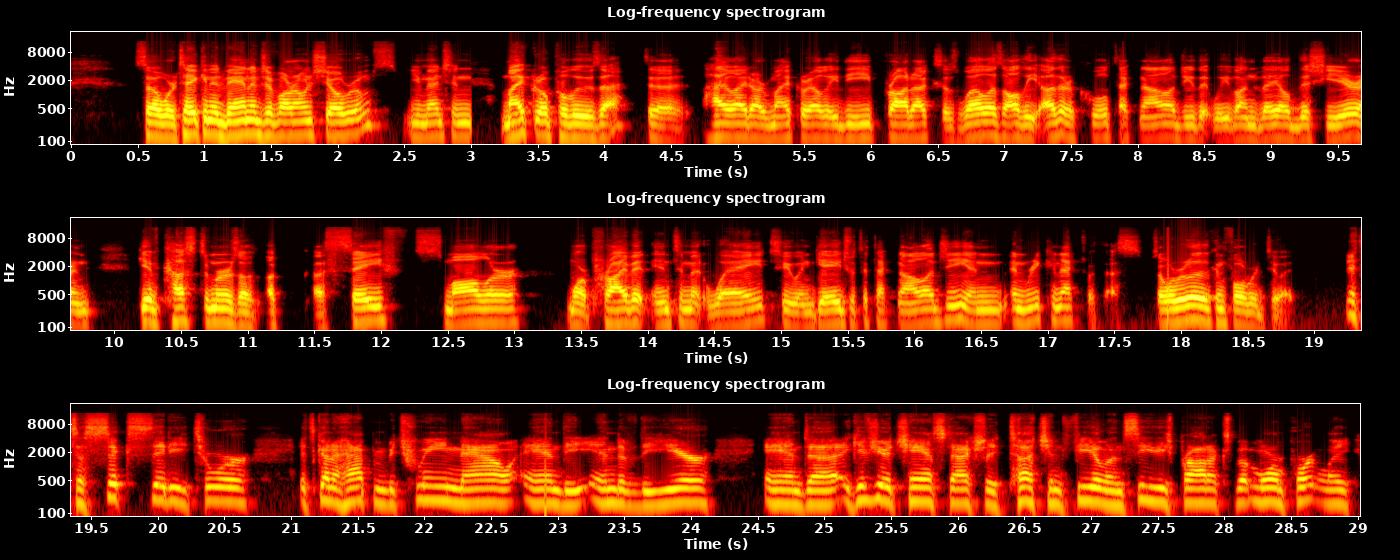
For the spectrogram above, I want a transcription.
so we're taking advantage of our own showrooms. You mentioned Micropalooza to highlight our micro LED products as well as all the other cool technology that we've unveiled this year and give customers a, a, a safe, smaller, more private, intimate way to engage with the technology and, and reconnect with us. So we're really looking forward to it. It's a six city tour. It's going to happen between now and the end of the year. And uh, it gives you a chance to actually touch and feel and see these products, but more importantly,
